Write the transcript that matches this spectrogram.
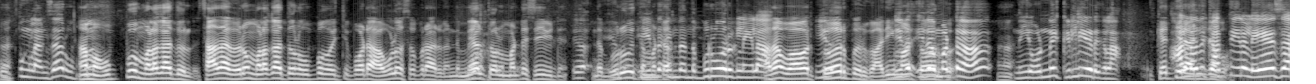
உப்புங்களாங்க சார்? உப்பு? ஆமா உப்பு மிளகாத்தூள். சாதா வெறும் மிளகாத்தூள் உப்பு வச்சு போட்டா அவ்வளவு சூப்பரா இருக்கும். இந்த மேல் தோல் மட்டும் சீவிட்டு இந்த புருவத்தை மட்டும். இந்த இந்த புருவம் இருக்கு இல்லைங்களா? அதான் ஓவர் தோர்ப்பு இருக்கும் அதிகமான இத- மட்டும் நீங்க ஒண்ணு கிள்ளி எடுக்கலாம். கெத்தியில் கத்தியில லேசா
